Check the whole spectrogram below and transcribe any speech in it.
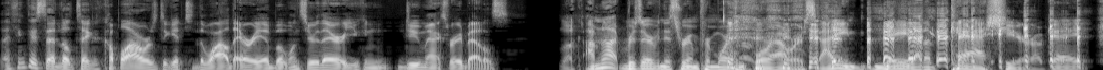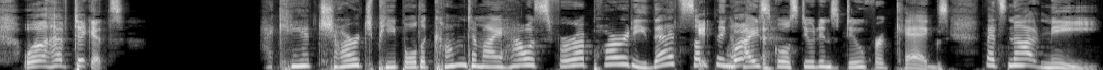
I think they said it'll take a couple hours to get to the wild area, but once you're there, you can do max raid battles. Look, I'm not reserving this room for more than four hours. I ain't made out of cash here, okay? We'll have tickets. I can't charge people to come to my house for a party. That's something what? high school students do for kegs. That's not me.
